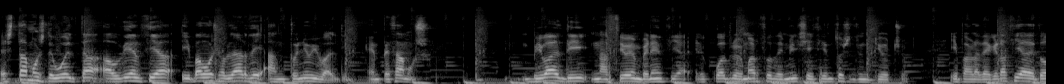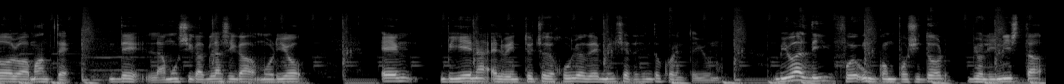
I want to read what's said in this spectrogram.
Estamos de vuelta, audiencia, y vamos a hablar de Antonio Vivaldi. Empezamos. Vivaldi nació en Venecia el 4 de marzo de 1678 y para desgracia de todos los amantes de la música clásica murió en Viena el 28 de julio de 1741. Vivaldi fue un compositor, violinista,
